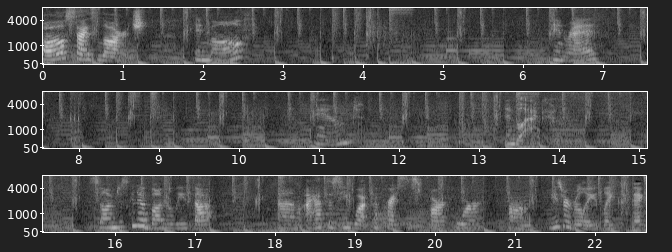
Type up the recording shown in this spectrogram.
all size large in mauve, in red, and in black. So I'm just gonna bundle these up. Um, I have to see what the prices are for. Um, these are really like thick,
